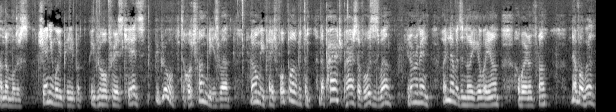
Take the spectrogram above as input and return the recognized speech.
and their mothers, genuine people. We grew up here as kids. We grew up with the Hutch family as well. You know, we played football with them, and they're part of part of us as well. You know what I mean? I'll never deny who I am or where I'm from. Never will.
